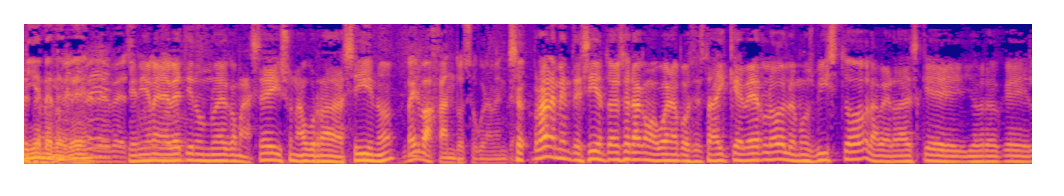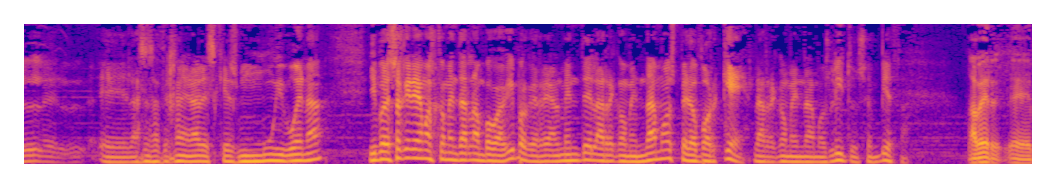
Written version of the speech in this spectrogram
etcétera, ¿no? IMDb. en IMDb tiene un 9,6 una burrada así ¿no? Va a ir bajando seguramente. Se- Probablemente sí, entonces era como, bueno, pues esto hay que verlo, lo hemos visto. La verdad es que yo creo que el- el- eh, la sensación general es que es muy buena. Y por eso queríamos comentarla un poco aquí, porque realmente la recomendamos. Pero ¿por qué la recomendamos? Litus, empieza. A ver, eh,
